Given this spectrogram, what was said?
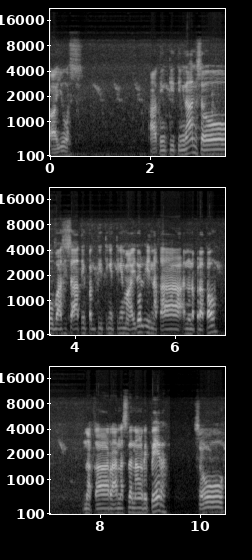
ayos ating titingnan. So, base sa ating pagtitingin-tingin mga idol, eh, naka, ano na pala to? Nakaranas na ng repair. So,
